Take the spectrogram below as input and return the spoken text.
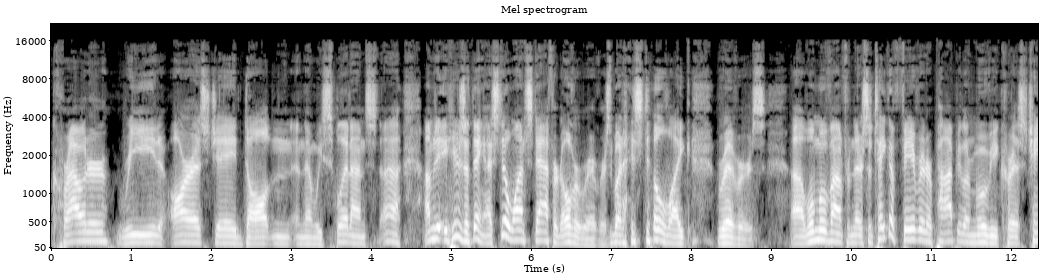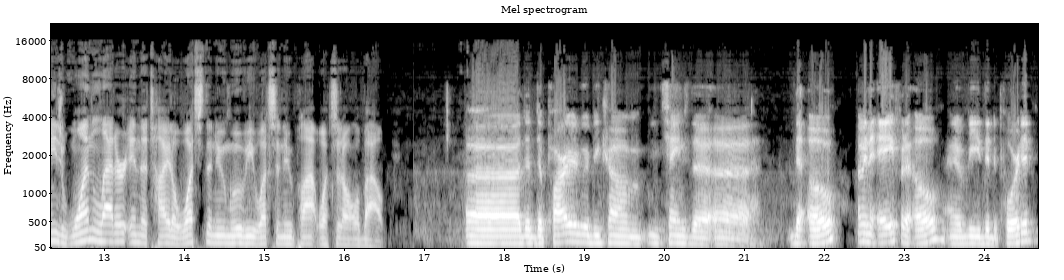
Crowder, Reed, RSJ, Dalton, and then we split on. Uh, I'm, here's the thing: I still want Stafford over Rivers, but I still like Rivers. Uh, we'll move on from there. So take a favorite or popular movie, Chris. Change one letter in the title. What's the new movie? What's the new plot? What's it all about? Uh, The Departed would become. You change the uh, the O. I mean the A for the O, and it would be The Deported,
